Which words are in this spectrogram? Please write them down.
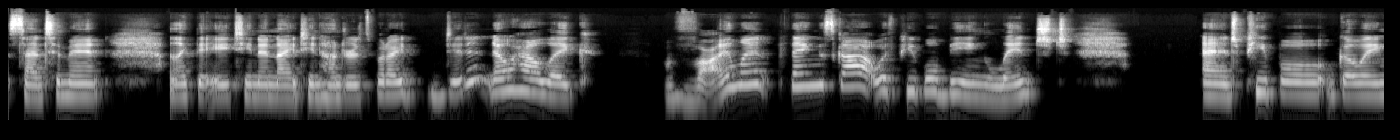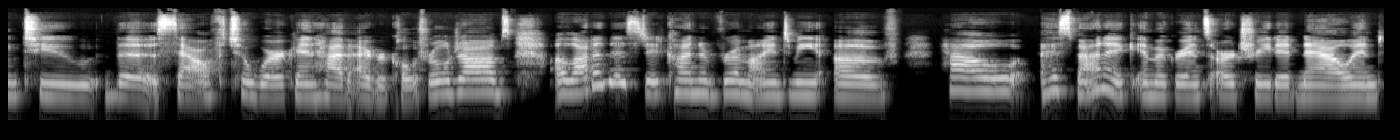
sentiment in like the 18 and 1900s, but I didn't know how like violent things got with people being lynched and people going to the south to work and have agricultural jobs a lot of this did kind of remind me of how hispanic immigrants are treated now and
